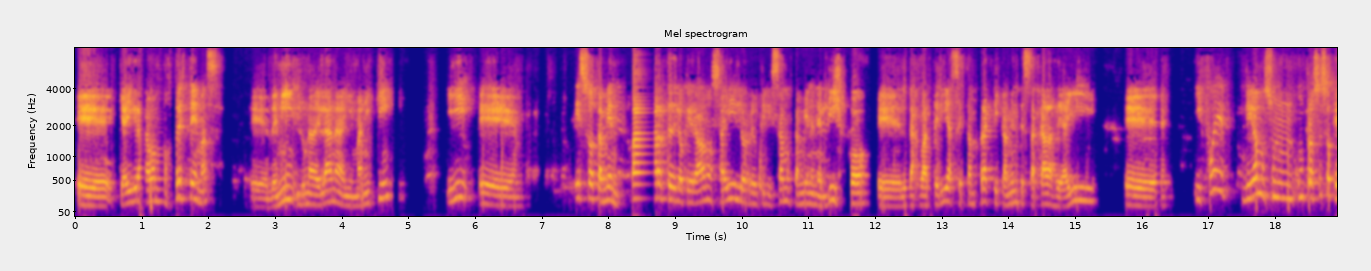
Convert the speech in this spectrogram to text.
eh, que ahí grabamos tres temas, eh, de mí, Luna de Lana y Maniquí, y eh, eso también, parte de lo que grabamos ahí lo reutilizamos también en el disco, las baterías están prácticamente sacadas de ahí, y fue, digamos, un, proceso que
